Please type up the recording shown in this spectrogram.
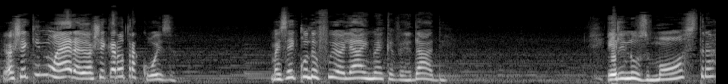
Eu achei que não era, eu achei que era outra coisa. Mas aí quando eu fui olhar, e não é que é verdade? Ele nos mostra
